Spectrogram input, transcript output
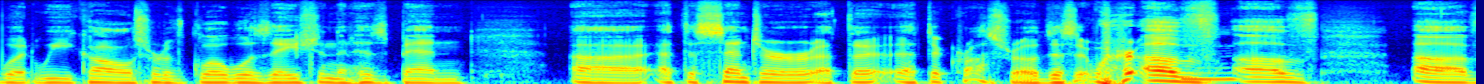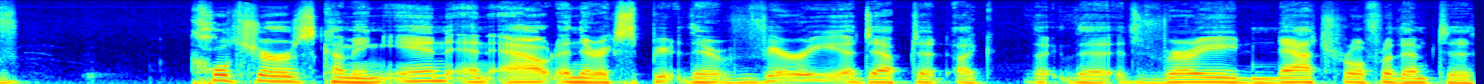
what we call sort of globalization that has been uh, at the center at the at the crossroads, as it were, of of of cultures coming in and out, and they're exper- they're very adept at like the, the it's very natural for them to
